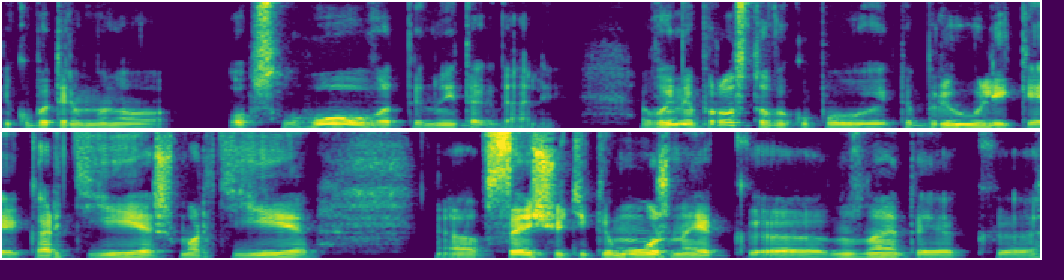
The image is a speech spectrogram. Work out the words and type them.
яку потрібно обслуговувати, ну і так далі. Ви не просто викуповуєте брюліки, карт'є, шмарт'є, все, що тільки можна, як, е, ну знаєте, як е,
